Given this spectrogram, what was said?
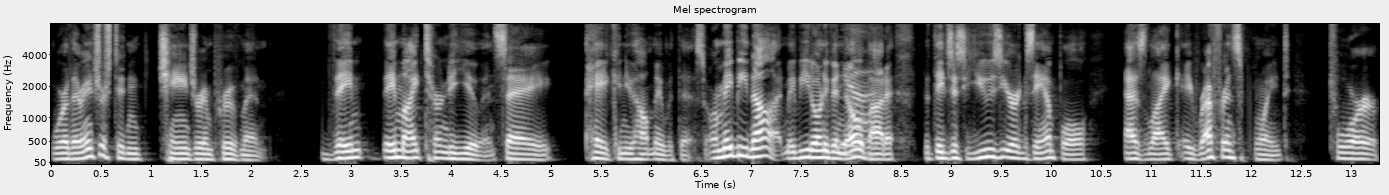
where they're interested in change or improvement, they they might turn to you and say, "Hey, can you help me with this?" Or maybe not. Maybe you don't even know about it, but they just use your example as like a reference point for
